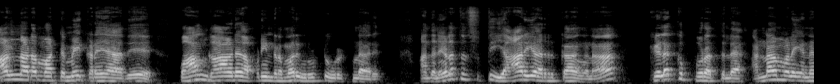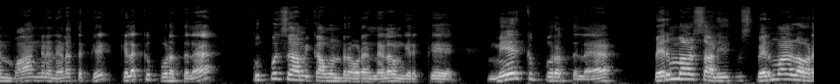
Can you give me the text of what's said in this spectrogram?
ஆள் நடமாட்டமே கிடையாது. பாங்காடு அப்படின்ற மாதிரி உருட்டு உருட்டினாரு. அந்த நிலத்தை சுத்தி யார் யார் இருக்காங்கன்னா கிழக்கு புறத்துல அண்ணாமலை அண்ணன் வாங்கின நிலத்துக்கு கிழக்கு புறத்துல குப்புசாமி கவுண்டரோட நிலம் இருக்கு. மேற்கு புறத்துல பெருமாள் சாலி பெருமாளோட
